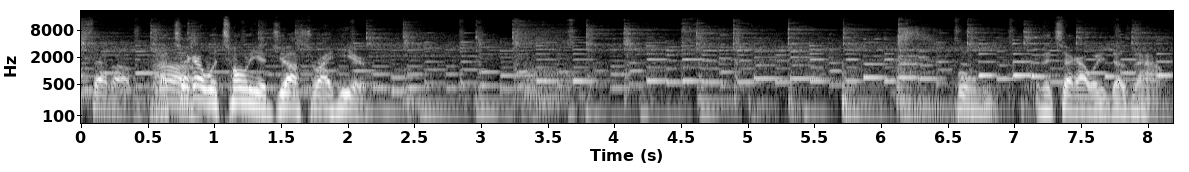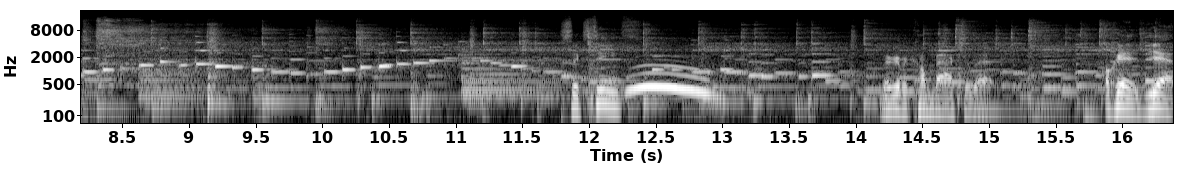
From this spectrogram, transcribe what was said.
setup. Now ah. check Oh. out what Tony adjusts right here. Boom. And then check out what he does now. 16th. They're going to come back to that. Okay, yeah.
